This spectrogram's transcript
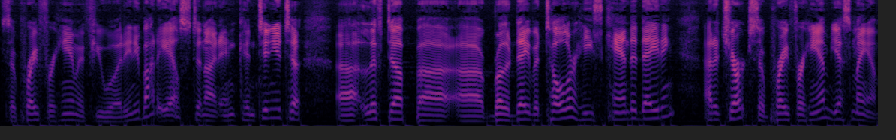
So pray for him if you would. Anybody else tonight? And continue to uh, lift up uh, uh, Brother David Toller. He's candidating at a church, so pray for him. Yes, ma'am.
